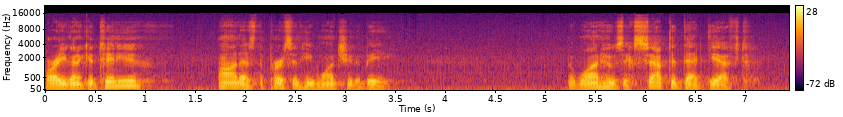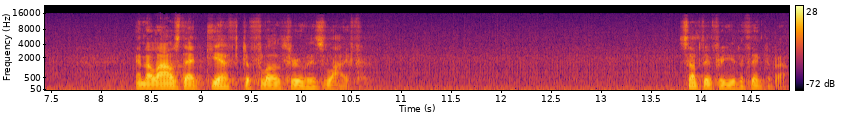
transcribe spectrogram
Or are you going to continue on as the person He wants you to be. The one who's accepted that gift and allows that gift to flow through his life. Something for you to think about.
